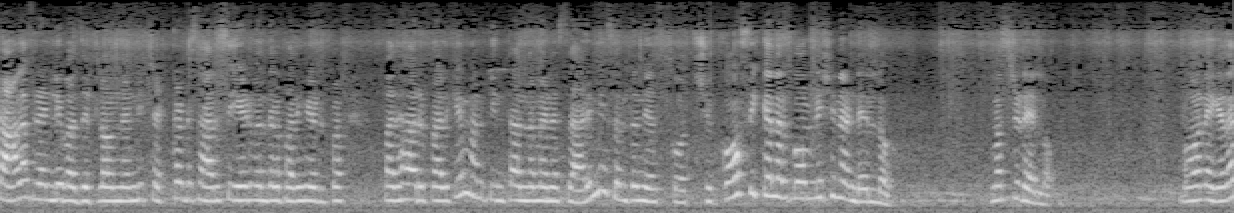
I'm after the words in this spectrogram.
చాలా ఫ్రెండ్లీ బడ్జెట్లో ఉందండి. చక్కటి సారీస్ ఏడు వందల పదిహేడు రూపాయలు పదహారు రూపాయలకే మనకి ఇంత అందమైన సారీ మీ సొంతం చేసుకోవచ్చు. Coffee colour combination and yellow. Mustard yellow బాగున్నాయి కదా?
